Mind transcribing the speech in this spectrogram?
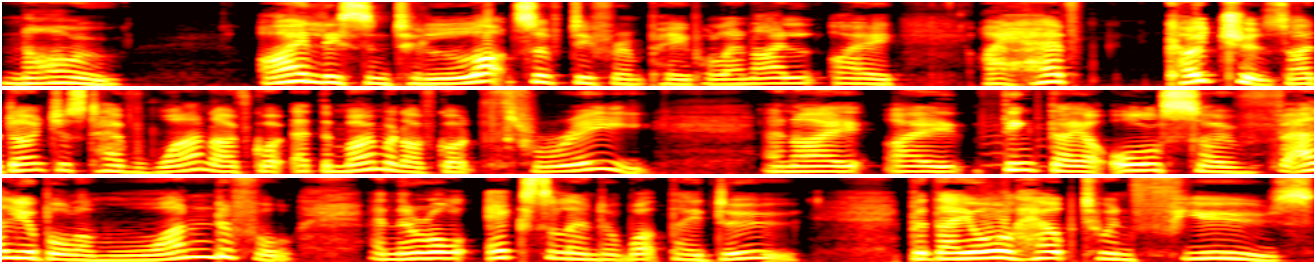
No. I listen to lots of different people and I I I have coaches. I don't just have one. I've got at the moment I've got 3 and I, I think they are all so valuable and wonderful, and they're all excellent at what they do. But they all help to infuse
